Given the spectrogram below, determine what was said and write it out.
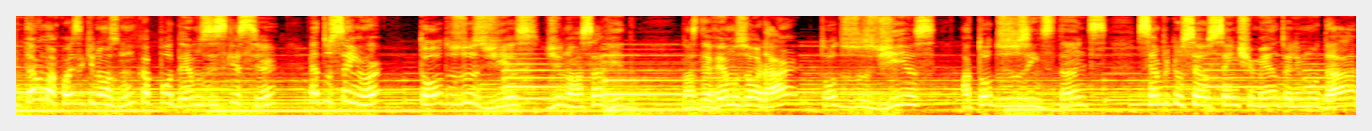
Então, uma coisa que nós nunca podemos esquecer é do Senhor todos os dias de nossa vida. Nós devemos orar todos os dias, a todos os instantes, sempre que o seu sentimento ele mudar,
